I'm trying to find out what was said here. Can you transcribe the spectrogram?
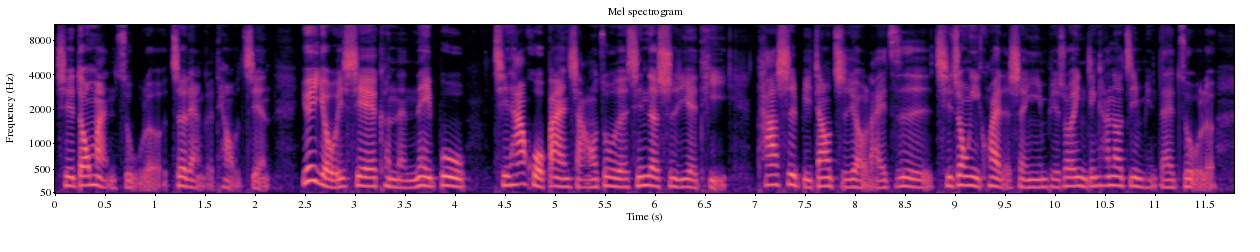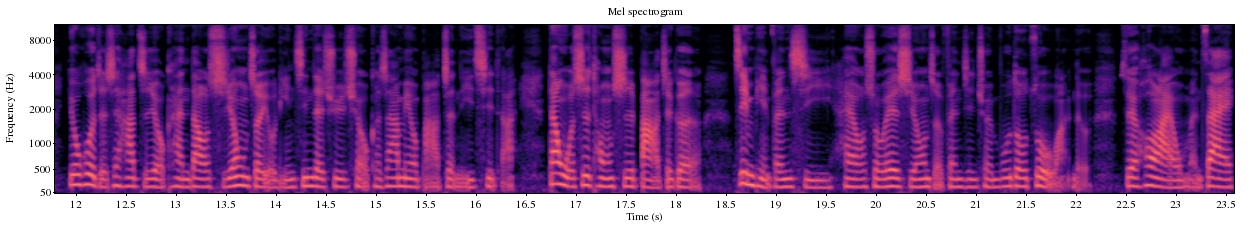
其实都满足了这两个条件，因为有一些可能内部。其他伙伴想要做的新的事业体，它是比较只有来自其中一块的声音，比如说已经看到竞品在做了，又或者是他只有看到使用者有零星的需求，可是他没有把它整理起来。但我是同时把这个竞品分析，还有所谓的使用者分析全部都做完了，所以后来我们在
